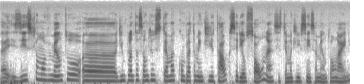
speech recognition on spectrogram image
É, existe um movimento uh, de implantação de um sistema completamente digital, que seria o SOL, né, Sistema de Licenciamento Online,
